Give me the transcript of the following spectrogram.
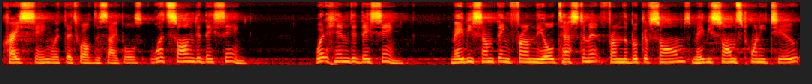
Christ sing with the 12 disciples? What song did they sing? What hymn did they sing? Maybe something from the Old Testament, from the book of Psalms, maybe Psalms 22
